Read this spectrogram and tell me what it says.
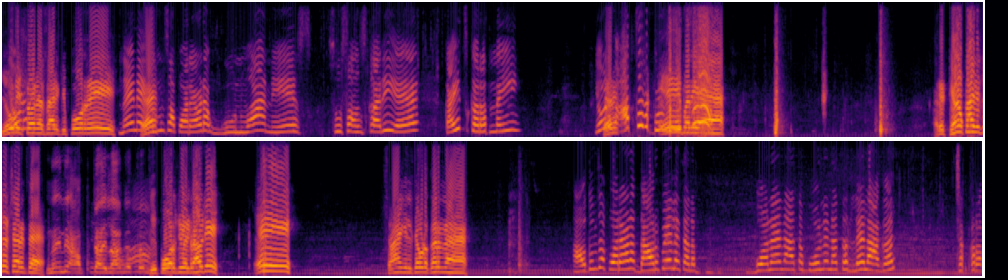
एवढी सोन्यासारखी पोर रे. नाही नाही हे? तुमचा पोर एवढा गुणवान आहे सुसंस्कारी आहे काहीच करत नाही. एवढं अरे, ए ठेव खाली तो शर्ट. नाही नाही आपटाय लागत ती पोर तुला राहू दे. ए सांगेल तेवढं कर ना. अहो तुमचा पोराला दहा रुपयाला त्याला बोलाय ना आता बोलले ना तर लय लागल. चक्र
